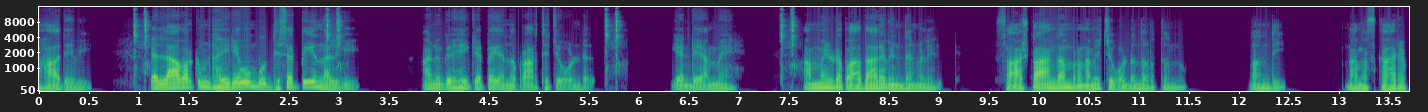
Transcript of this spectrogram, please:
മഹാദേവി എല്ലാവർക്കും ധൈര്യവും ബുദ്ധിശക്തിയും നൽകി അനുഗ്രഹിക്കട്ടെ എന്ന് പ്രാർത്ഥിച്ചുകൊണ്ട് എന്റെ അമ്മേ അമ്മയുടെ പാതാരബിന്ദങ്ങളിൽ സാഷ്ടാംഗം പ്രണമിച്ചുകൊണ്ട് നിർത്തുന്നു. നന്ദി. നമസ്കാരം.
